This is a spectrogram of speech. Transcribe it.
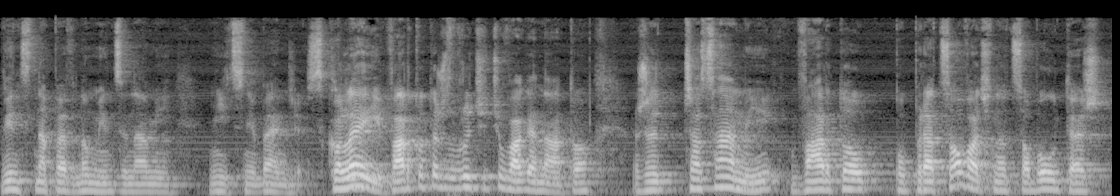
więc na pewno między nami nic nie będzie. Z kolei warto też zwrócić uwagę na to, że czasami warto popracować nad sobą też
